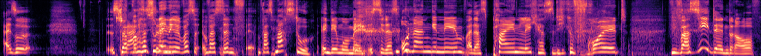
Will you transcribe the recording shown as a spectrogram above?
also Stopp, was hast du denn, was, was denn, was machst du in dem Moment? Ist dir das unangenehm? War das peinlich? Hast du dich gefreut? Wie war sie denn drauf?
